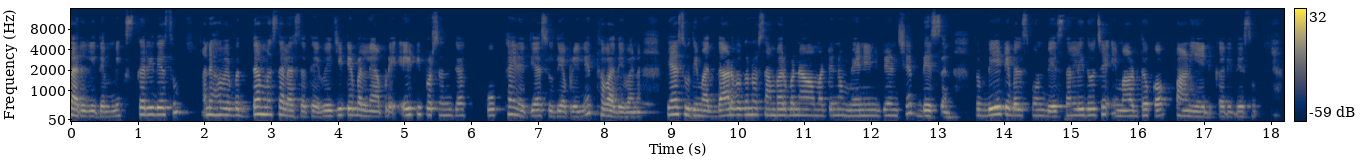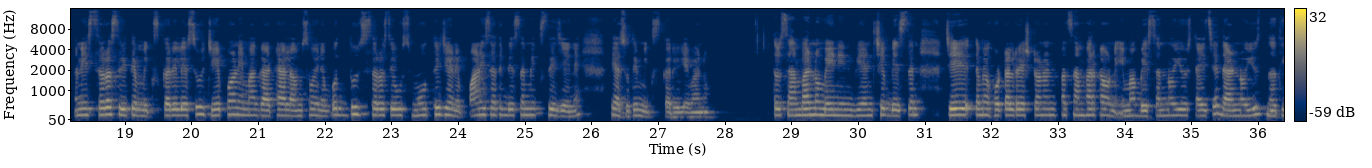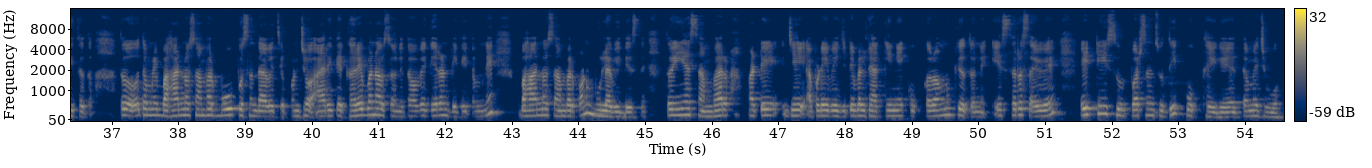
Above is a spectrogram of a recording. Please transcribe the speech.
સારી રીતે મિક્સ કરી દઈશું અને હવે બધા મસાલા સાથે વેજીટેબલને આપણે એટી પર્સન્ટ કૂક થાય ને ત્યાં સુધી આપણે એને થવા દેવાના. ત્યાં સુધીમાં દાળ વગરનો સાંભાર બનાવવા માટેનો મેઇન ઇન્ગ્રેડિયન્ટ છે બેસન. તો બે ટેબલ સ્પૂન બેસન લીધો છે, એમાં અડધો કપ પાણી એડ કરી દેશું. અને સરસ રીતે મિક્સ કરી લેશું. જે પણ એમાં ગાંઠા, લમ્સ હોય ને બધું જ સરસ એવું સ્મૂથ થઈ જાય ને પાણી સાથે બેસન મિક્સ થઈ જાય ને, ત્યાં સુધી મિક્સ કરી લેવાનું. તો સાંભારનો મેઇન ઇન્ગ્રીડિયન્ટ છે બેસન. જે તમે હોટલ રેસ્ટોરન્ટમાં સાંભાર ખાઓ ને, એમાં બેસનનો યુઝ થાય છે, દાળનો યુઝ નથી થતો. તો તમને બહારનો સાંભાર બહુ પસંદ આવે છે. પણ જો આ રીતે ઘરે બનાવશો ને, તો હવે ગેરંટીથી તમને બહારનો સાંભાર પણ ભૂલાવી દેશે. તો અહીંયા સાંભાર માટે જે આપણે વેજીટેબલ ઢાંકીને કૂક કરવા મૂક્યો હતો ને, એ સરસ હવે એટી પર્સન્ટ સુધી કૂક થઈ ગયા તમે જુઓ.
